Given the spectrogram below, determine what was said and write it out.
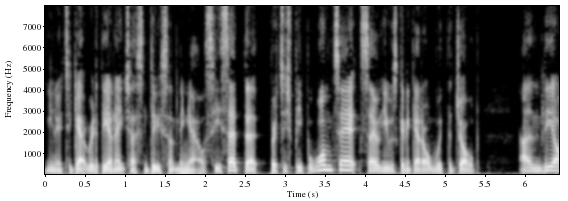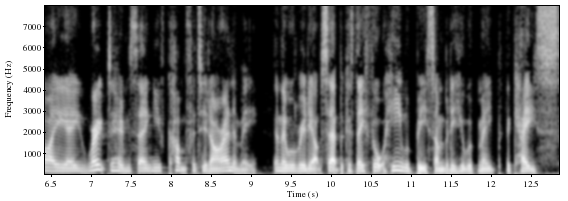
you know, to get rid of the NHS and do something else. He said that British people want it, so he was going to get on with the job. And the IEA wrote to him saying, You've comforted our enemy. And they were really upset because they thought he would be somebody who would make the case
